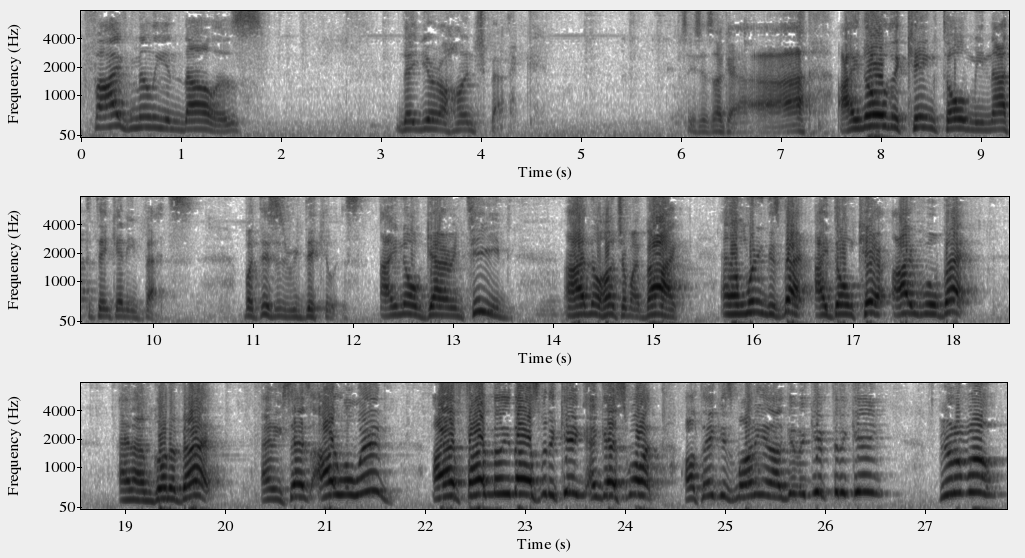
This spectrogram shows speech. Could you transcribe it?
five million dollars that you're a hunchback. So he says, okay, uh, I know the king told me not to take any bets, but this is ridiculous. I know guaranteed I have no hunch on my back, and I'm winning this bet. I don't care. I will bet. And I'm going to bet. And he says, I will win. I have $5 million for the king. And guess what? I'll take his money and I'll give a gift to the king. It's beautiful.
